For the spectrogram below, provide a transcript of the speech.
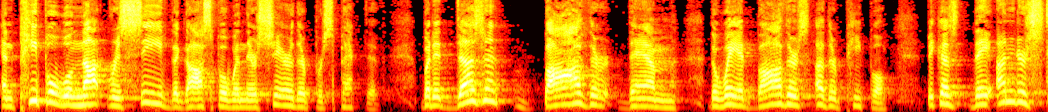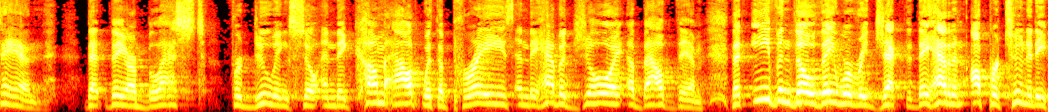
And people will not receive the gospel when they share their perspective. But it doesn't bother them the way it bothers other people because they understand that they are blessed for doing so and they come out with a praise and they have a joy about them that even though they were rejected they had an opportunity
